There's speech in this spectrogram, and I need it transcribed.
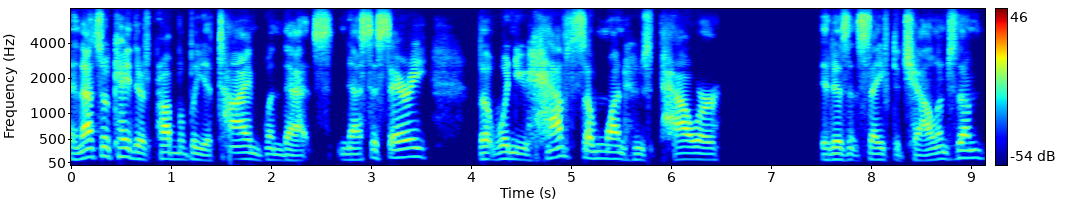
And that's okay. There's probably a time when that's necessary, but when you have someone whose power it isn't safe to challenge them,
